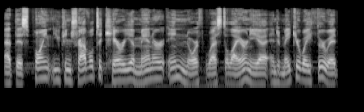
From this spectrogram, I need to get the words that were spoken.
At this point, you can travel to Caria Manor in northwest Liurnia and make your way through it.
